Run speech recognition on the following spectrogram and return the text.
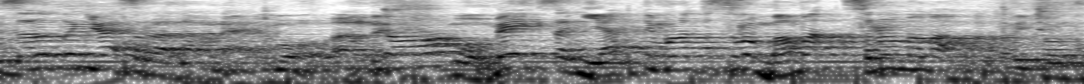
その時はそれは多分のねもうメイクさんにやってもらったそのままそのままこれ一番こ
